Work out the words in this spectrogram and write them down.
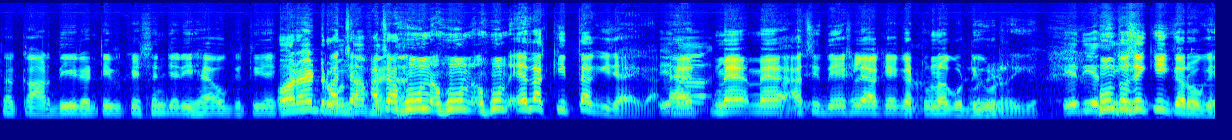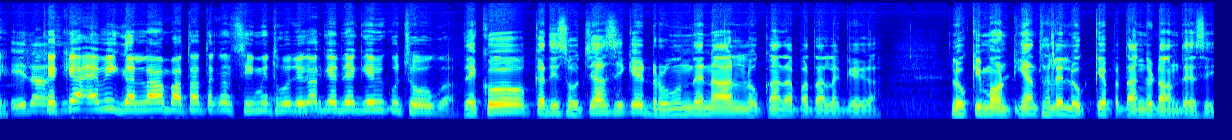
ਤਾਂ ਘਰ ਦੀ ਆਇਡੈਂਟੀਫਿਕੇਸ਼ਨ ਜਿਹੜੀ ਹੈ ਉਹ ਕੀਤੀ ਜਾਏ। ਔਰ ਇਹ drone ਦਾ ਅੱਛਾ। ਹੁਣ ਹੁਣ ਹੁਣ ਇਹਦਾ ਕੀਤਾ ਕੀ ਜਾਏਗਾ? ਮੈਂ ਮੈਂ ਅਸੀਂ ਦੇਖ ਲਿਆ ਕਿ ਗੱਟੂ ਨਾਲ ਗੁੱਡੀ ਉੱਡ ਰਹੀ ਹੈ। ਹੁਣ ਤੁਸੀਂ ਕੀ ਕਰੋਗੇ? ਕਿ ਕਿਆ ਇਹ ਵੀ ਗੱਲਾਂ ਬਾਤਾਂ ਤੱਕ ਸੀਮਿਤ ਹੋ ਜਾਏਗਾ ਕਿ ਇਹਦੇ ਅੱਗੇ ਵੀ ਕੁਝ ਹੋਊਗਾ? ਦੇਖੋ ਕਦੀ ਸੋਚਿਆ ਸੀ ਕਿ ਡਰੋਨ ਦੇ ਨਾਲ ਲੋਕਾਂ ਦਾ ਪਤਾ ਲੱਗੇਗਾ? ਲੋਕੀ ਮੌਂਟੀਆਂ ਥੱਲੇ ਲੁੱਕ ਕੇ ਪਤੰਗ ਡਾਉਂਦੇ ਸੀ।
